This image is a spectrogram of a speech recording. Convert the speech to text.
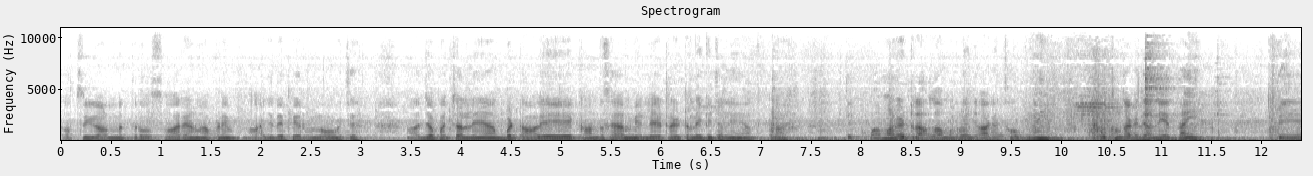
ਸਤਿ ਸ੍ਰੀ ਅਕਾਲ ਮਿੱਤਰੋ, ਸਾਰਿਆਂ ਨੂੰ ਆਪਣੇ ਅੱਜ ਦੇ ਫੇਰ ਵਲੌਗ 'ਚ। ਅੱਜ ਆਪਾਂ ਚੱਲੇ ਆਂ ਬਟਾਲੇ ਕੰਧ ਸਾਹਿਬ ਮੇਲੇ, ਟਰੈਕਟਰ ਲੈ ਕੇ ਚੱਲੇ ਆਂ ਆਪਣਾ। ਤੇ ਪਾਵਾਂਗੇ ਟਰਾਲਾ ਮਗਰੋਂ ਜਾ ਕੇ ਥੋਬੀਆਂ ਹੀ ਉੱਥੋਂ ਤੱਕ ਜਾਂਦੇ ਇਦਾਂ ਹੀ ਤੇ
